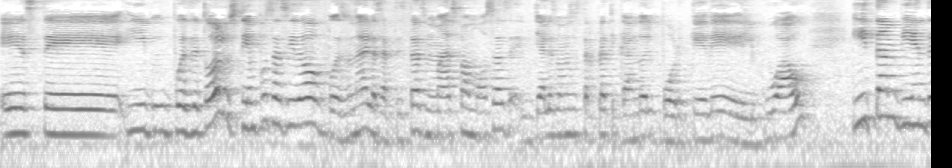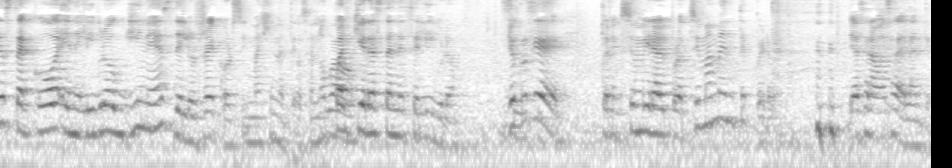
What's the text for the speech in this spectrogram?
Este, y pues de todos los tiempos ha sido pues una de las artistas más famosas, ya les vamos a estar platicando el porqué del wow. Y también destacó en el libro Guinness de los récords, imagínate, o sea, no cualquiera está en ese libro. Yo creo que conexión viral próximamente, pero ya será más adelante.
